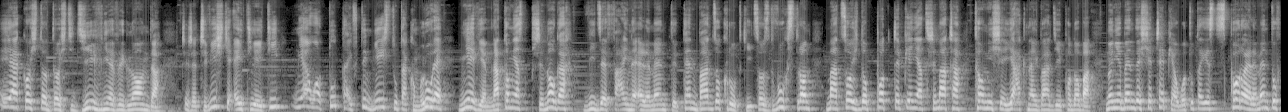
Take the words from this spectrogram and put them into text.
jakoś to dość dziwnie wygląda. Czy rzeczywiście AT-AT miało tutaj w tym miejscu taką rurę? Nie wiem, natomiast przy nogach widzę fajne elementy. Ten bardzo krótki, co z dwóch stron ma coś do podczepienia trzymacza, to mi się jak najbardziej podoba. No nie będę się czepiał, bo tutaj jest sporo elementów,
